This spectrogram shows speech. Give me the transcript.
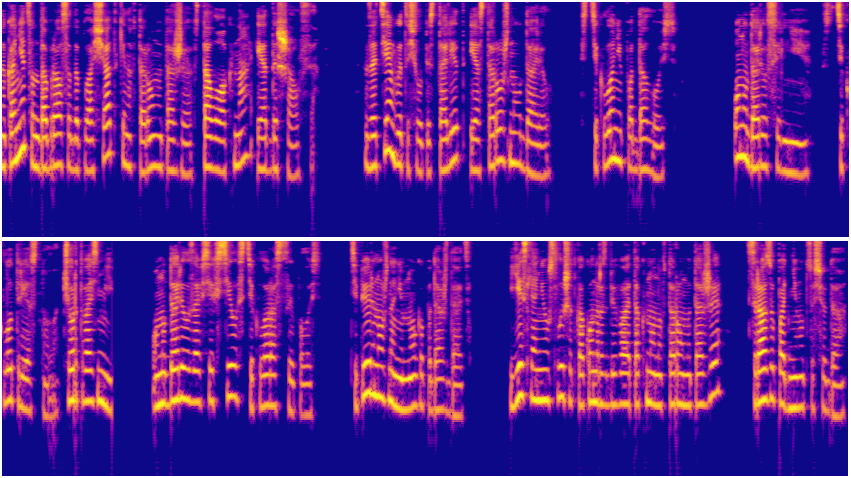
Наконец он добрался до площадки на втором этаже, встал у окна и отдышался. Затем вытащил пистолет и осторожно ударил. Стекло не поддалось. Он ударил сильнее. Стекло треснуло. Черт возьми! Он ударил изо всех сил, стекло рассыпалось. Теперь нужно немного подождать. Если они услышат, как он разбивает окно на втором этаже, сразу поднимутся сюда.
